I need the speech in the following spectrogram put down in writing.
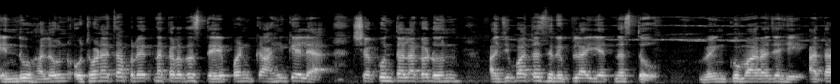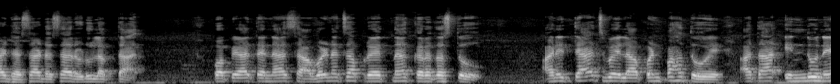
इंदू हलवून उठवण्याचा प्रयत्न करत असते पण काही केल्या शकुंतलाकडून अजिबातच रिप्लाय येत नसतो. व्यंकू महाराजही आता ढसाढसा रडू लागतात. पप्या त्यांना सावरण्याचा प्रयत्न करत असतो. आणि त्याच वेळेला आपण पाहतोय आता इंदूने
